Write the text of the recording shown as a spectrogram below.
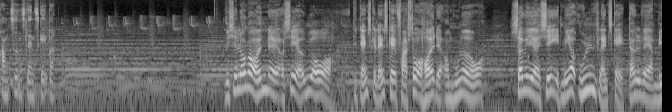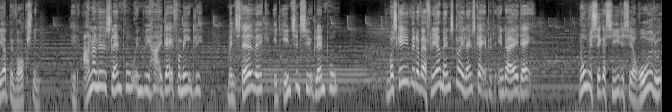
fremtidens landskaber – Hvis jeg lukker øjnene og ser ud over det danske landskab fra stor højde om 100 år, så vil jeg se et mere uldent landskab. Der vil være mere bevoksning. Et anderledes landbrug, end vi har i dag formentlig, men stadigvæk et intensivt landbrug. Måske vil der være flere mennesker i landskabet, end der er i dag. Nogle vil sikkert sige, at det ser rodet ud,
